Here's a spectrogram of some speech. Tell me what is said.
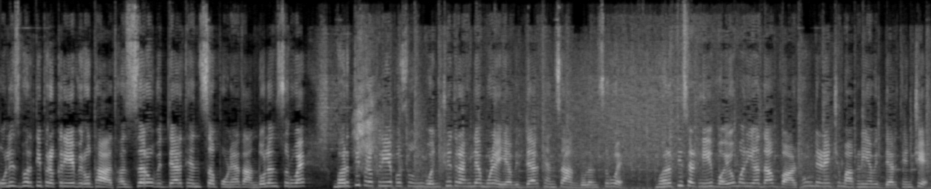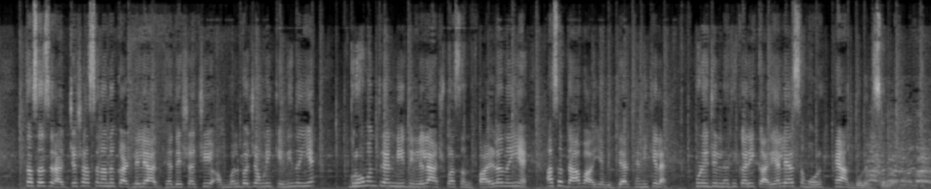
पोलीस भरती प्रक्रियेविरोधात हजारो विद्यार्थ्यांचं पुण्यात आंदोलन सुरू आहे. भरती प्रक्रियेपासून वंचित राहिल्यामुळे या विद्यार्थ्यांचं आंदोलन सुरू आहे. भरतीसाठी वयोमर्यादा वाढवून देण्याची मागणी या विद्यार्थ्यांची आहे. तसंच राज्य शासनानं काढलेल्या अध्यादेशाची अंमलबजावणी केली नाहीये. गृहमंत्र्यांनी दिलेलं आश्वासन पाळलं नाहीये असा दावा या विद्यार्थ्यांनी केलाय. पुणे जिल्हाधिकारी कार्यालयासमोर हे आंदोलन सुरू आहे.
